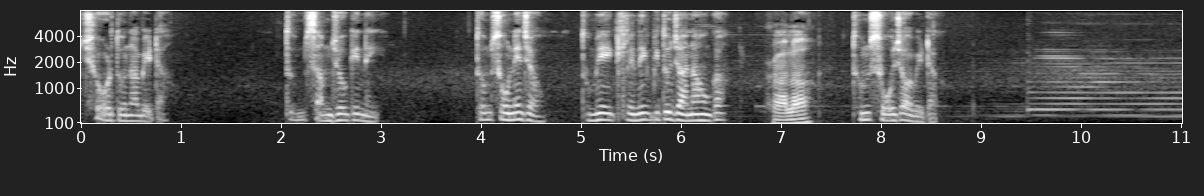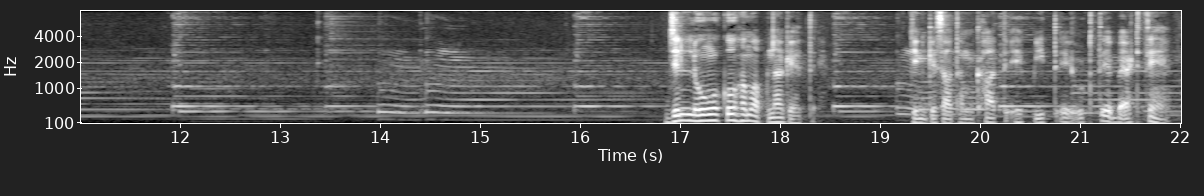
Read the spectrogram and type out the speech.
छोड़ दो ना बेटा। तुम समझोगे नहीं। तुम सोने जाओ। तुम्हें क्लिनिक भी तो जाना होगा। राला? तुम सो जाओ बेटा। जिन लोगों को हम अपना कहते हैं जिनके साथ हम खाते पीते उठते बैठते हैं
